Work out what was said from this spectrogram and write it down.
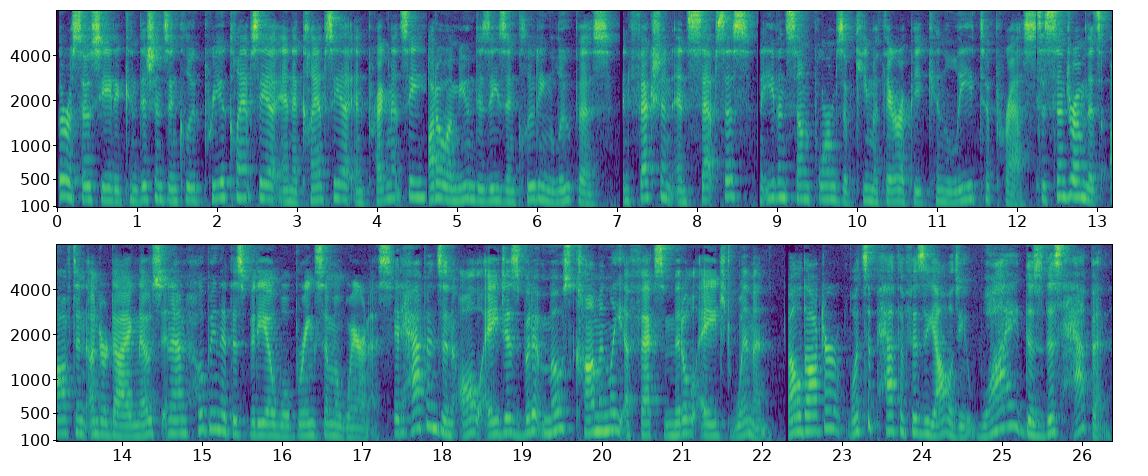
Other associated conditions include preeclampsia and eclampsia in pregnancy, autoimmune disease including lupus, infection and sepsis, and even some forms of chemotherapy can lead to PRES. It's a syndrome that's often underdiagnosed, and I'm hoping that this video will bring some awareness. It happens in all ages, but it most commonly affects middle-aged women. Well, doctor, what's a pathophysiology? Why does this happen?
